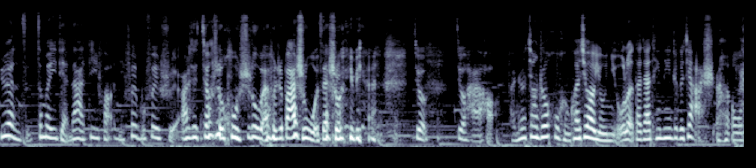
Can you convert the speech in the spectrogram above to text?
院子这么一点大地方，你费不费水？而且江浙沪湿度百分之八十五，再说一遍，就就还好。反正江浙沪很快就要有牛了，大家听听这个架势。我们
